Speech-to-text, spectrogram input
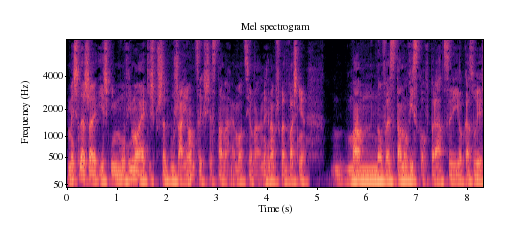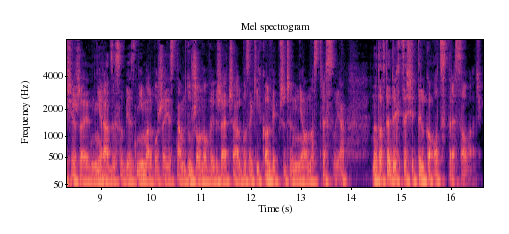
myślę, że jeśli mówimy o jakichś przedłużających się stanach emocjonalnych, na przykład właśnie mam nowe stanowisko w pracy i okazuje się, że nie radzę sobie z nim, albo że jest tam dużo nowych rzeczy, albo z jakichkolwiek przyczyn mnie ono stresuje, no to wtedy chce się tylko odstresować.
